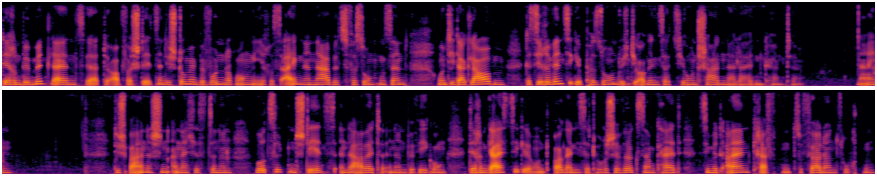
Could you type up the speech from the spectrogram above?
deren bemitleidenswerte Opfer stets in die stumme Bewunderung ihres eigenen Nabels versunken sind und die da glauben, dass ihre winzige Person durch die Organisation Schaden erleiden könnte. Nein, die spanischen Anarchistinnen wurzelten stets in der Arbeiterinnenbewegung, deren geistige und organisatorische Wirksamkeit sie mit allen Kräften zu fördern suchten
